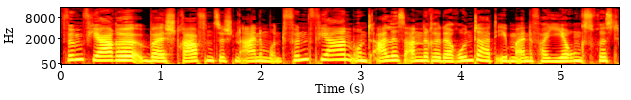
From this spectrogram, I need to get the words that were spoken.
5 Jahre bei Strafen zwischen einem und 5 Jahren und alles andere darunter hat eben eine Verjährungsfrist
